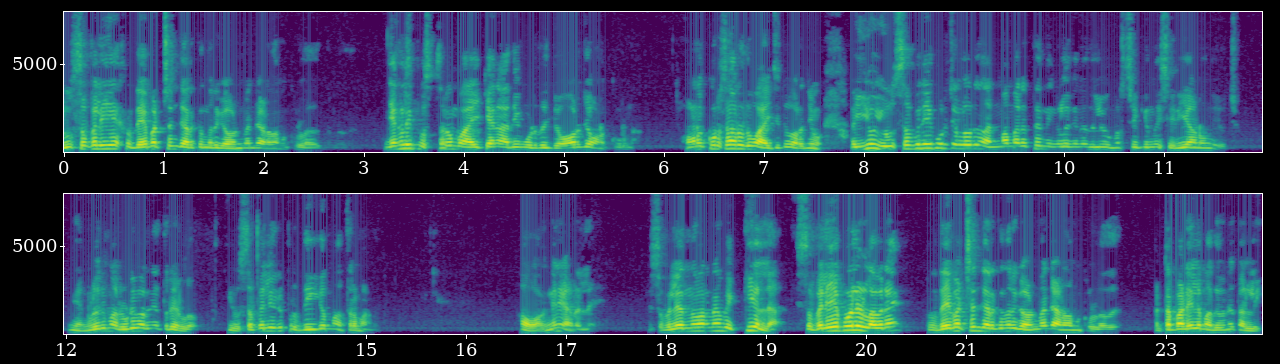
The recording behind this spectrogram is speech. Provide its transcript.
യൂസഫ് അലിയെ ഹൃദയപക്ഷം ചേർക്കുന്ന ഒരു ഗവൺമെന്റാണ് നമുക്കുള്ളത് ഞങ്ങൾ ഈ പുസ്തകം വായിക്കാൻ ആദ്യം കൊടുത്തത് ജോർജ് ഓണക്കൂറിനാണ് ഓണക്കൂർ സാർ ഇത് വായിച്ചിട്ട് പറഞ്ഞു അയ്യോ യൂസഫിനെ കുറിച്ചുള്ള ഒരു നന്മ മരത്തെ നിങ്ങൾ ഇങ്ങനെ ഇതിൽ വിമർശിക്കുന്നത് ശരിയാണോ എന്ന് ചോദിച്ചു. ഞങ്ങളൊരു മറുപടി പറഞ്ഞത്രേ ഉള്ളൂ. യൂസഫ് അലി ഒരു പ്രതീകം മാത്രമാണ്. ഓ അങ്ങനെയാണല്ലേ? യൂസഫ് അലി എന്ന് പറഞ്ഞ വ്യക്തിയല്ല. യൂസഫ് അലിയെ പോലെയുള്ളവരെ ഹൃദയപക്ഷം ചേർക്കുന്ന ഒരു ഗവൺമെന്റ് ആണ് നമുക്കുള്ളത്. അട്ടപ്പാടിയിലെ മധുവിനെ തള്ളി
